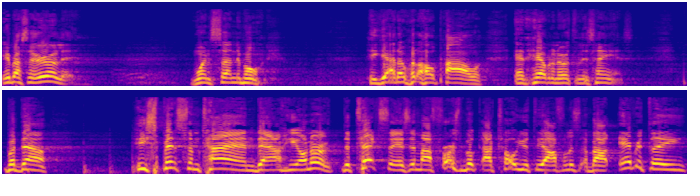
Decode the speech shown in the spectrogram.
Everybody say early one Sunday morning. He got up with all power and heaven and earth in his hands. But now, he spent some time down here on earth. The text says in my first book, I told you, Theophilus, about everything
